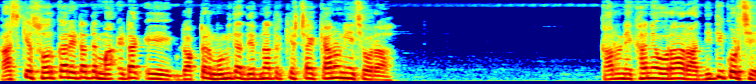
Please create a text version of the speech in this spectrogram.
আজকে সরকার এটাতে এটা ডক্টর মমিতা দেবনাথের কেসটাকে কেন নিয়েছে ওরা? কারণ এখানে ওরা রাজনীতি করছে।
